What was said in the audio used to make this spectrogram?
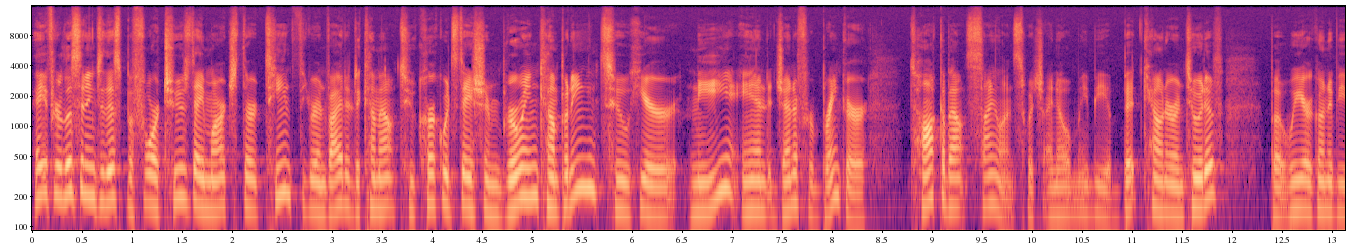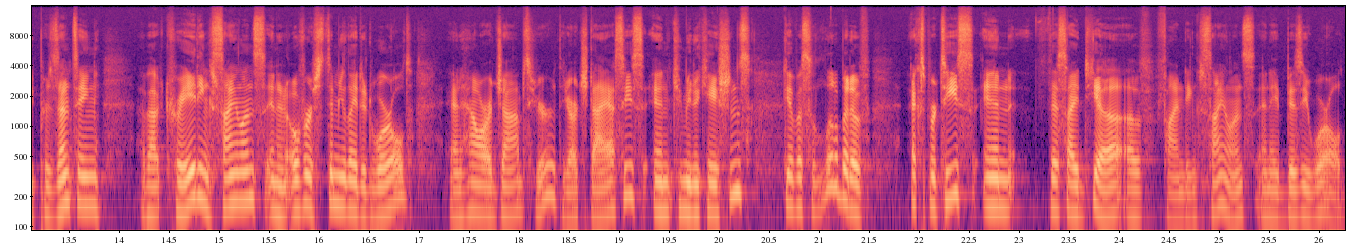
Hey, if you're listening to this before Tuesday, March 13th, you're invited to come out to Kirkwood Station Brewing Company to hear me and Jennifer Brinker talk about silence, which I know may be a bit counterintuitive, but we are going to be presenting about creating silence in an overstimulated world and how our jobs here at the Archdiocese in communications give us a little bit of expertise in this idea of finding silence in a busy world.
